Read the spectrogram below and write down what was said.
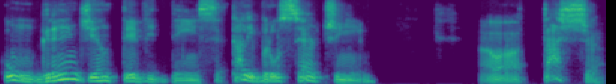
com grande antevidência, calibrou certinho a taxa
